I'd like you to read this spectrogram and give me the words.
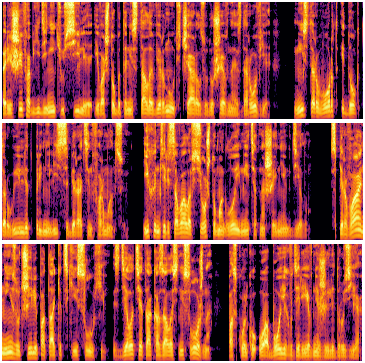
Решив объединить усилия и во что бы то ни стало вернуть Чарльзу душевное здоровье, мистер Уорд и доктор Уиллет принялись собирать информацию. Их интересовало все, что могло иметь отношение к делу. Сперва они изучили потакетские слухи. Сделать это оказалось несложно, поскольку у обоих в деревне жили друзья.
